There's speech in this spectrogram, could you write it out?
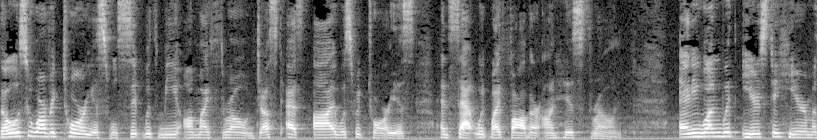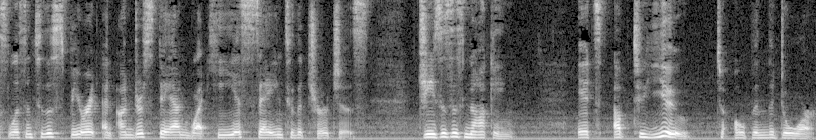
Those who are victorious will sit with me on my throne, just as I was victorious and sat with my Father on his throne. Anyone with ears to hear must listen to the Spirit and understand what he is saying to the churches. Jesus is knocking. It's up to you to open the door.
